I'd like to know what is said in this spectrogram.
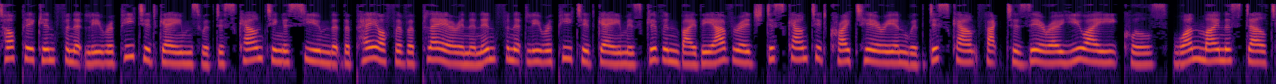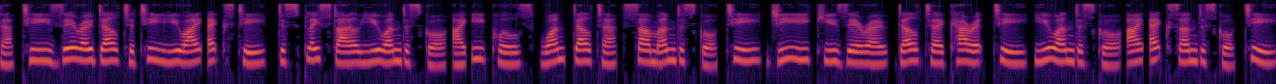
Topic infinitely repeated games With discounting assume that the payoff of a player in an infinitely repeated game is given by the average discounted criterion with discount factor 0 ui equals 1 minus delta t 0 delta t ui xt display style u underscore i equals 1 delta sum underscore t geq 0 delta caret t u underscore i x underscore t.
